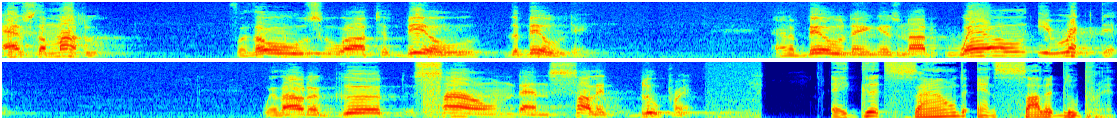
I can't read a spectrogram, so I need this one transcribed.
as the model for those who are to build the building. And a building is not well erected without a good, sound, and solid blueprint. A good, sound, and solid blueprint.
